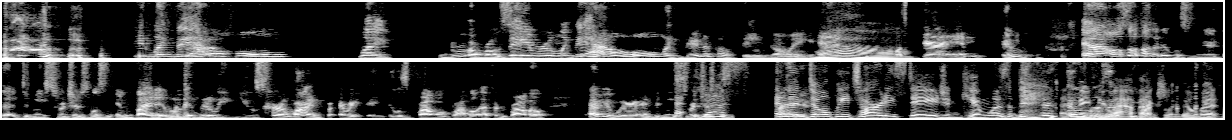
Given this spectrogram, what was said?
Like they had a whole like a rose room. Like they had a whole like Vanderpump thing going, and Wow. wasn't there any anyway. And I also thought that it was weird that Denise Richards wasn't invited when they literally used her line for everything. It was Bravo, Bravo, F and Bravo everywhere, and Denise Uh, Richards yes. And then don't be tardy stage and Kim wasn't there. That Kim made me laugh actually though. But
